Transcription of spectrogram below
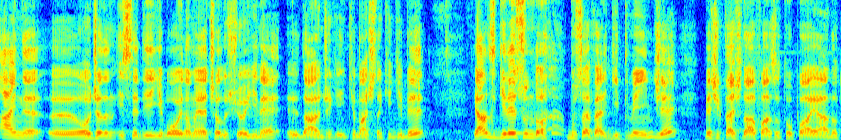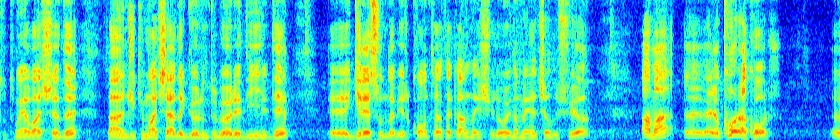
aynı e, hocanın istediği gibi oynamaya çalışıyor yine e, daha önceki iki maçtaki gibi. Yalnız Giresun'da bu sefer gitmeyince Beşiktaş daha fazla topu ayağında tutmaya başladı. Daha önceki maçlarda görüntü böyle değildi. E, Giresun'da bir kontratak anlayışıyla oynamaya çalışıyor. Ama e, böyle korakor e,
